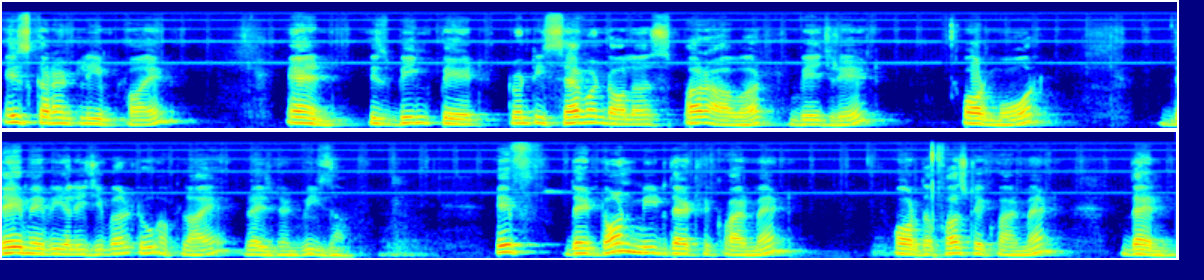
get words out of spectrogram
is currently employed and is being paid $27 per hour wage rate or more, they may be eligible to apply resident visa. If they don't meet that requirement or the first requirement, then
